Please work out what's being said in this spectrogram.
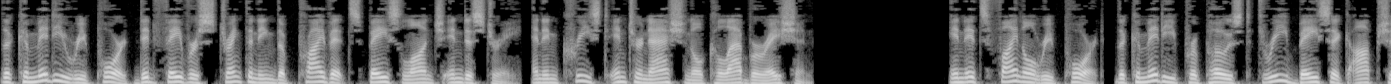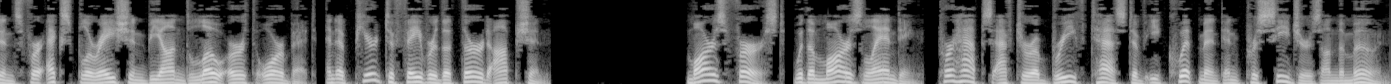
The committee report did favor strengthening the private space launch industry, and increased international collaboration. In its final report, the committee proposed three basic options for exploration beyond low Earth orbit, and appeared to favor the third option, Mars first, with a Mars landing, perhaps after a brief test of equipment and procedures on the Moon.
